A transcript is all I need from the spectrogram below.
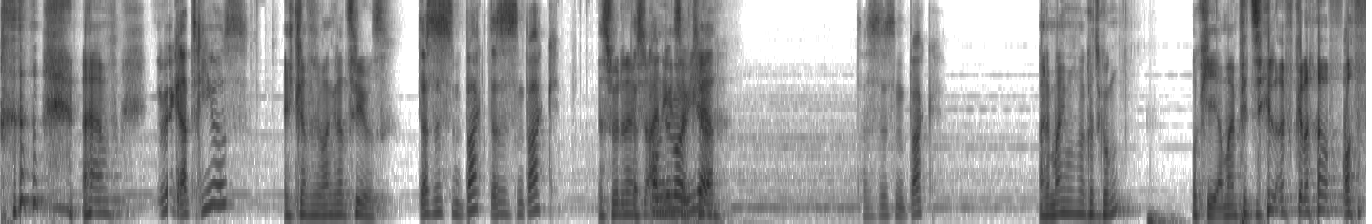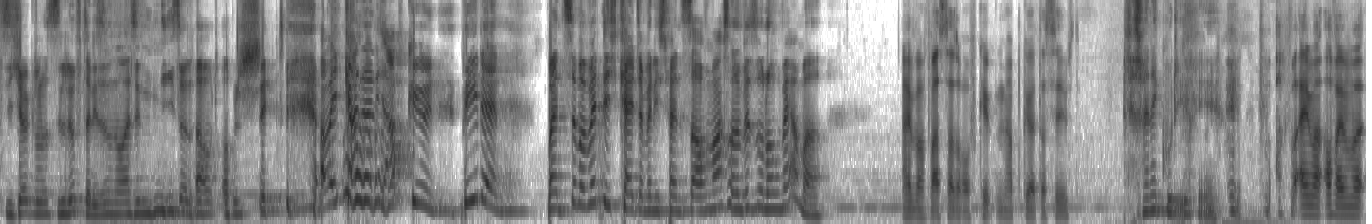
ähm, Sind wir gerade Trios? ich glaube, wir waren gerade Trios. Das ist ein Bug, das ist ein Bug. Das würde nämlich Das so kommt immer wieder. erklären. Das ist ein Bug. Warte mal, ich muss mal kurz gucken. Okay, ja, mein PC läuft gerade auf, auf die Jörglosen Lüfter. Die sind normalerweise nie so laut. Oh shit. Aber ich kann ja nicht abkühlen. Wie denn? Mein Zimmer wird nicht kälter, wenn ich das Fenster aufmache, sondern wird es nur noch wärmer. Einfach Wasser drauf kippen, hab gehört, das hilft. Das wäre eine gute Idee. Auf einmal, auf einmal.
